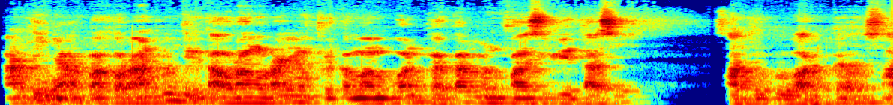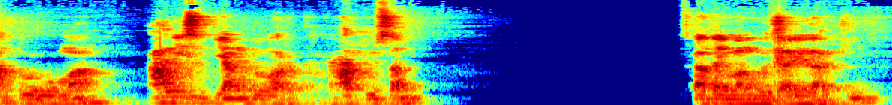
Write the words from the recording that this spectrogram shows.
Artinya apa? Quran pun cerita orang-orang yang berkemampuan bahkan memfasilitasi satu keluarga satu rumah kali sekian keluarga ratusan. Kata Imam Ghazali lagi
